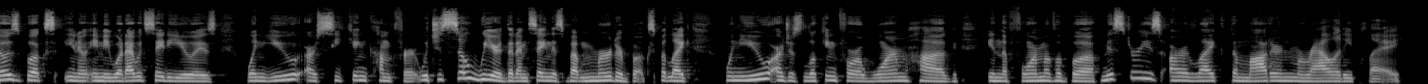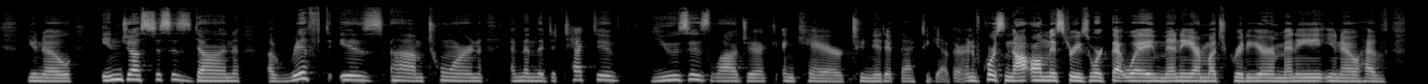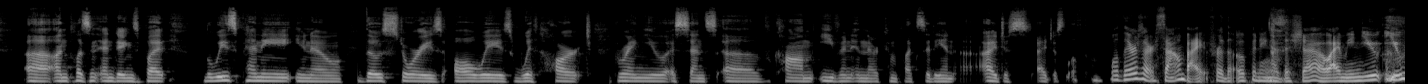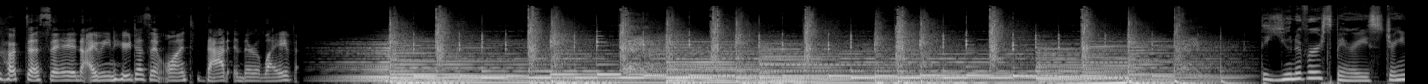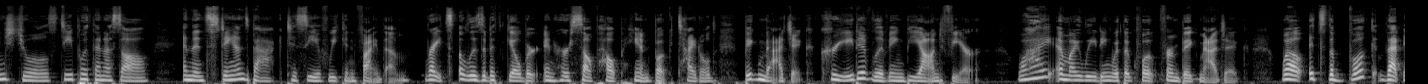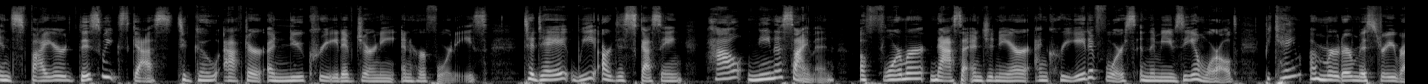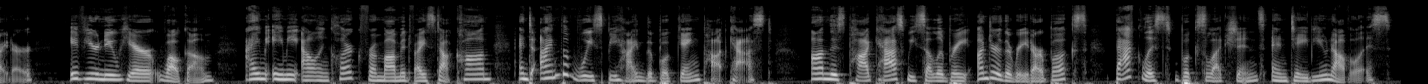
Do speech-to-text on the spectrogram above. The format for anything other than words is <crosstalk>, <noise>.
those books, you know, Amy, what I would say to you is when you are seeking comfort, which is so weird that I'm saying this about murder books, but like when you are just looking for a warm hug in the form of a book, mysteries are like the modern morality play. You know, injustice is done, a rift is um, torn, and then the detective uses logic and care to knit it back together. And of course, not all mysteries work that way. Many are much grittier. Many, you know, have uh, unpleasant endings, but Louise Penny, you know, those stories always with heart bring you a sense of calm even in their complexity and I just I just love them. Well, there's our soundbite for the opening of the show. I mean, you you hooked us in. I mean, who doesn't want that in their life? Universe buries strange jewels deep within us all and then stands back to see if we can find them, writes Elizabeth Gilbert in her self help handbook titled Big Magic Creative Living Beyond Fear. Why am I leading with a quote from Big Magic? Well, it's the book that inspired this week's guest to go after a new creative journey in her 40s. Today, we are discussing how Nina Simon, a former NASA engineer and creative force in the museum world, became a murder mystery writer. If you're new here, welcome. I'm Amy Allen Clark from momadvice.com, and I'm the voice behind the Book Gang podcast. On this podcast, we celebrate under the radar books, backlist book selections, and debut novelists.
